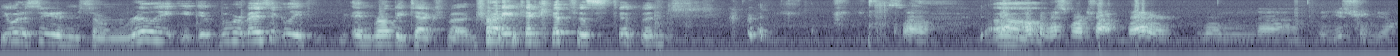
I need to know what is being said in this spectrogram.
you would have seen some really. It, we were basically in grumpy text mode trying to get this stupid. So yeah, I'm Oh. hoping this works out better than uh, the UStream deal.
